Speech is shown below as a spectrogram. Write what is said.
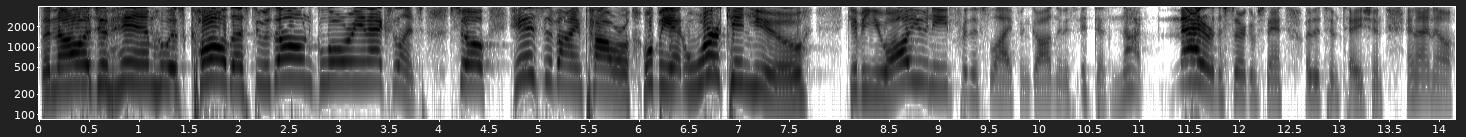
the knowledge of him who has called us to his own glory and excellence. So his divine power will be at work in you, giving you all you need for this life and godliness. It does not matter the circumstance or the temptation. And I know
